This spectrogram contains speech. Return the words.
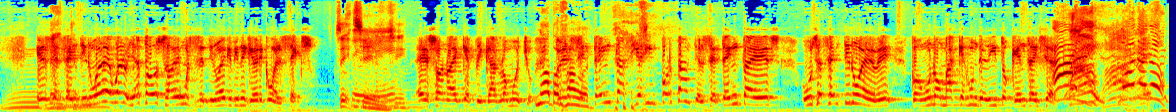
Mm, el 69, bueno, ya todos sabemos el 69 que tiene que ver con el sexo. Sí. Sí. Eso no hay que explicarlo mucho. No, por Pero favor. El 70 sí es importante. El 70 es un 69 con uno más que es un dedito que entra y cerca. ¡Ay! No, no, no.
